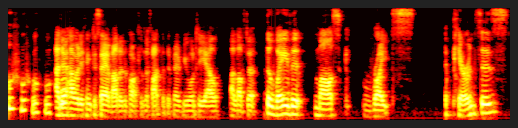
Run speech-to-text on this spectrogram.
I don't have anything to say about it apart from the fact that it made me want to yell. I loved it. The way that Marske writes appearances,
